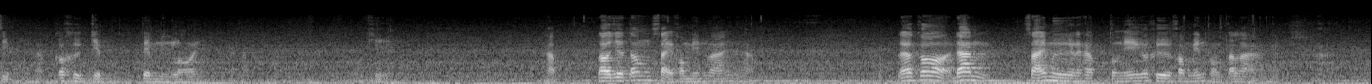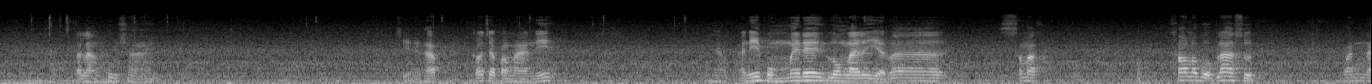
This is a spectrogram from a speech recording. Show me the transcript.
50นะครับก็คือเก็บเต็ม 100นะครับโอเคครับเราจะต้องใส่คอมเมนต์ไว้นะครับ แล้วก็ด้านซ้ายมือนะครับ ตรงนี้ก็คือคอมเมนต์ของตารางนะตารางผู้ใช้ นะครับ ก็จะประมาณนี้นะครับ อันนี้ผมไม่ได้ลงรายละเอียดว่าสมัครเข้าระบบล่าสุดวันไหน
